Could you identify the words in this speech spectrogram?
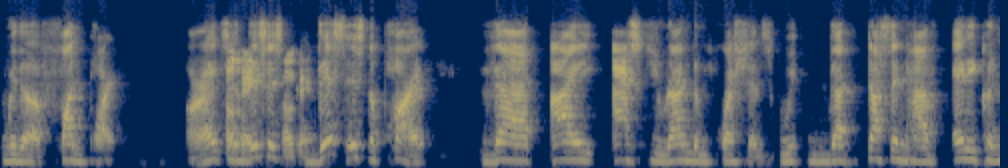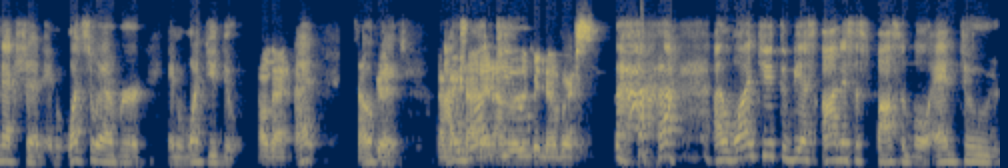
with a fun part all right so okay. this is okay. this is the part that i ask you random questions with, that doesn't have any connection in whatsoever in what you do okay right sounds okay. good i'm excited i'm you, a little bit nervous I want you to be as honest as possible and to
